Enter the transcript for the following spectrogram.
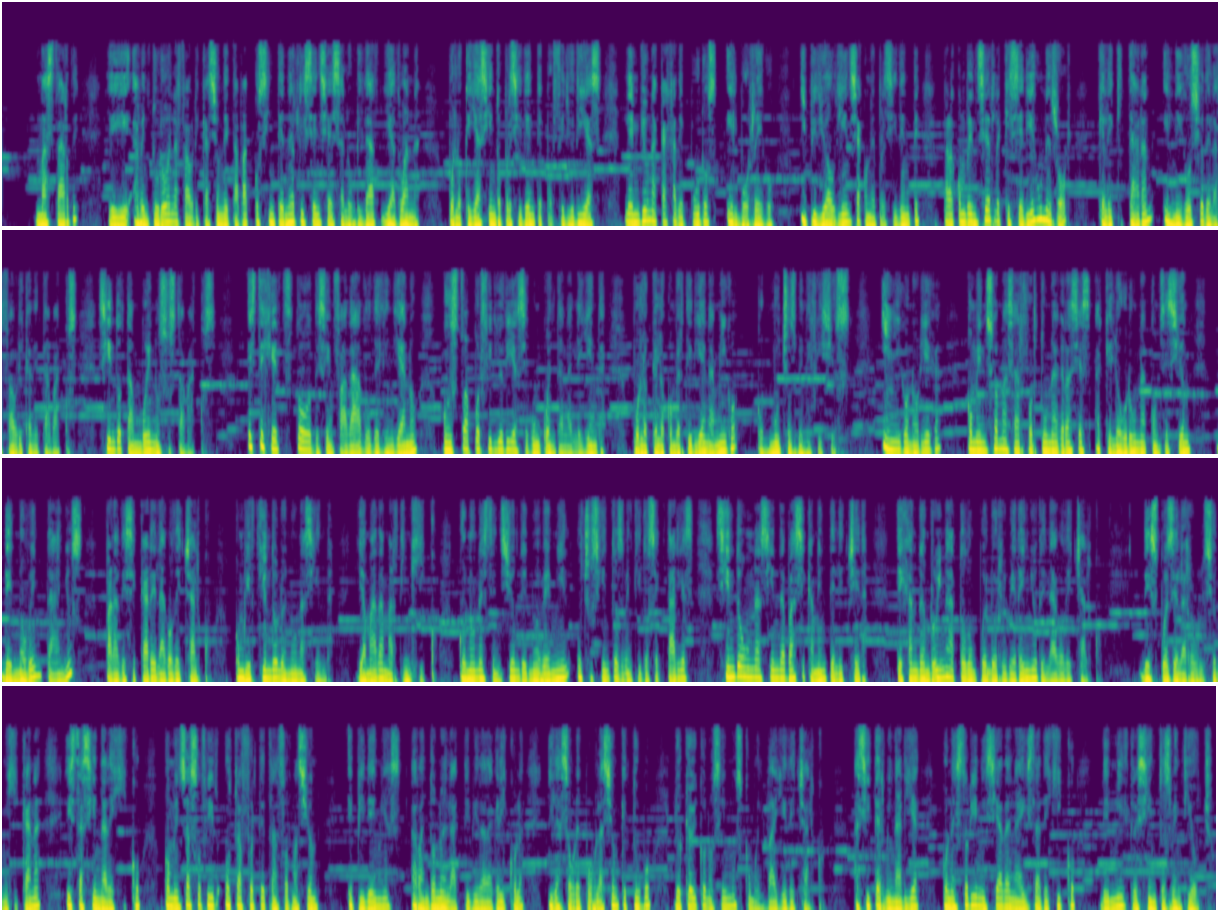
Más tarde, eh, aventuró en la fabricación de tabaco sin tener licencia de salubridad y aduana, por lo que ya siendo presidente Porfirio Díaz le envió una caja de puros El Borrego y pidió audiencia con el presidente para convencerle que sería un error que le quitaran el negocio de la fábrica de tabacos, siendo tan buenos sus tabacos. Este gesto desenfadado del indiano gustó a Porfirio Díaz, según cuenta la leyenda, por lo que lo convertiría en amigo con muchos beneficios. Íñigo Noriega comenzó a amasar fortuna gracias a que logró una concesión de 90 años para desecar el lago de Chalco, convirtiéndolo en una hacienda llamada Martín Jico, con una extensión de 9.822 hectáreas, siendo una hacienda básicamente lechera, dejando en ruina a todo un pueblo ribereño del lago de Chalco. Después de la Revolución Mexicana, esta hacienda de Jico comenzó a sufrir otra fuerte transformación, epidemias, abandono en la actividad agrícola y la sobrepoblación que tuvo lo que hoy conocemos como el Valle de Chalco. Así terminaría con la historia iniciada en la isla de Jico de 1328.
